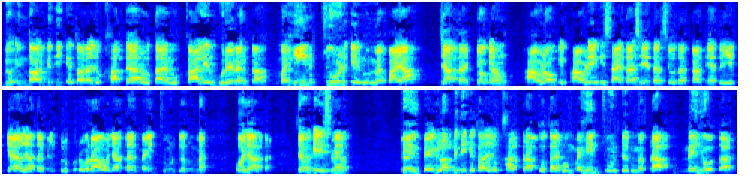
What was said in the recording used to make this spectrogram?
जो इंदौर विधि के द्वारा जो खाद्यान्न होता है, वो काले भूरे रंग का महीन चूर्ण के रूप में पाया जाता है, क्योंकि हम फावड़ों की, फावड़े की सहायता से इधर से उधर करते हैं तो ये क्या हो जाता है, बिल्कुल भुरभुरा हो जाता है, महीन चूर्ण के रूप में हो जाता है। जबकि इसमें जो इन बेंगलोर विधि के द्वारा जो खाद प्राप्त होता है, वो महीन चूर्ण के रूप में प्राप्त नहीं होता है।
